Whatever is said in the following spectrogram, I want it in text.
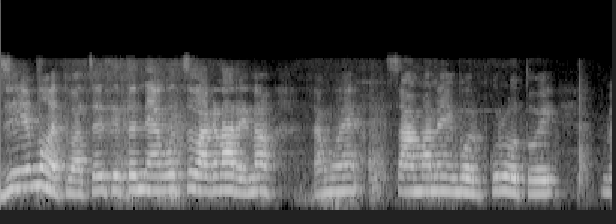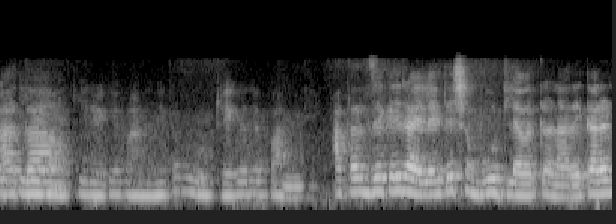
जे महत्त्वाचं आहे ते तर न्यावंच लागणार आहे ना. त्यामुळे सामानही भरपूर होतो आहे आता आता जे काही राहिलं आहे ते शंभू उठल्यावर करणार आहे. कारण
